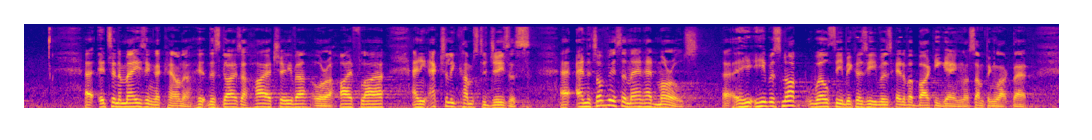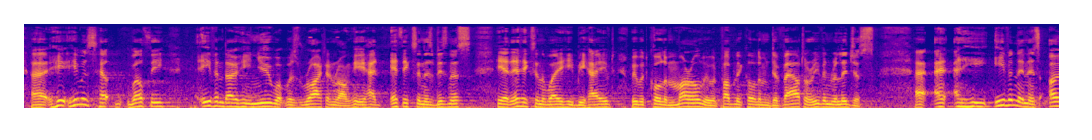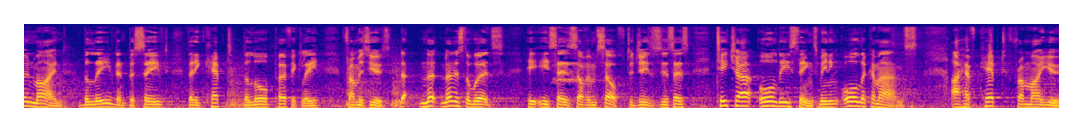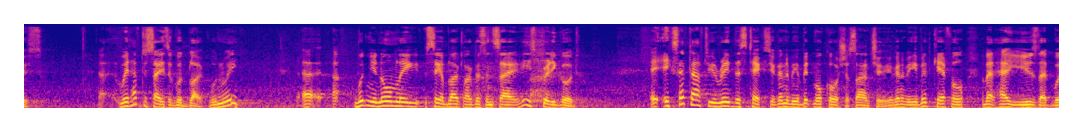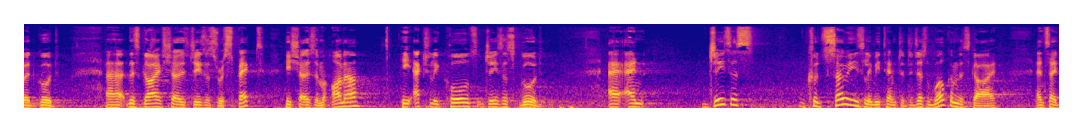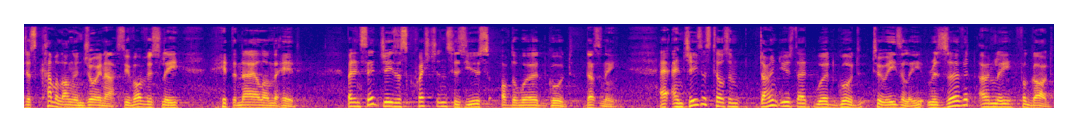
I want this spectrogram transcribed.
Uh, it's an amazing encounter. This guy's a high achiever or a high flyer, and he actually comes to Jesus. Uh, and it's obvious the man had morals. Uh, he, he, was not wealthy because he was head of a bikie gang or something like that. Uh, he, he was he- wealthy even though he knew what was right and wrong. He had ethics in his business. He had ethics in the way he behaved. We would call him moral. We would probably call him devout or even religious. Uh, and, and, he, even in his own mind, believed and perceived that he kept the law perfectly from his youth. No, notice the words he, he says of himself to Jesus. He says, Teacher, all these things, meaning all the commands, I have kept from my youth. Uh, we'd have to say he's a good bloke, wouldn't we? Uh, uh, wouldn't you normally see a bloke like this and say, he's pretty good? Except after you read this text, you're going to be a bit more cautious, aren't you? You're going to be a bit careful about how you use that word good. Uh, this guy shows Jesus respect, he shows him honor, he actually calls Jesus good. And Jesus could so easily be tempted to just welcome this guy and say, just come along and join us. You've obviously hit the nail on the head. But instead, Jesus questions his use of the word good, doesn't he? And Jesus tells him, don't use that word good too easily, reserve it only for God.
